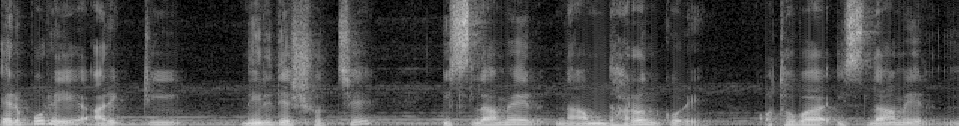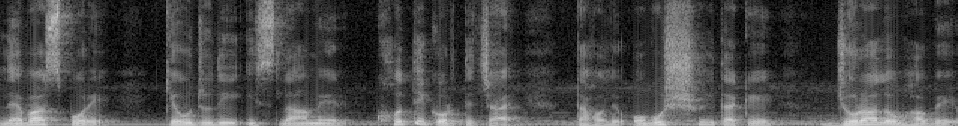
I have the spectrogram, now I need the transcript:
এরপরে আরেকটি নির্দেশ হচ্ছে ইসলামের নাম ধারণ করে অথবা ইসলামের লেবাস পরে কেউ যদি ইসলামের ক্ষতি করতে চায়, তাহলে অবশ্যই তাকে জোরালোভাবে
